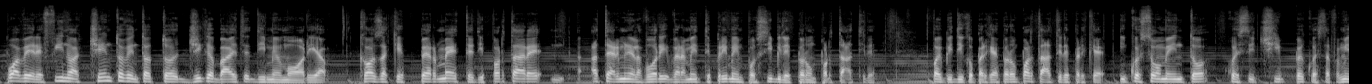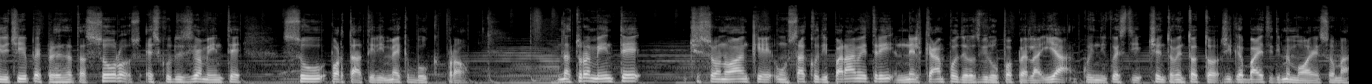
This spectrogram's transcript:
può avere fino a 128 GB di memoria, cosa che permette di portare a termine lavori veramente prima impossibili per un portatile. Poi vi dico perché per un portatile, perché in questo momento questi chip, questa famiglia di chip è presentata solo esclusivamente su portatili MacBook Pro. Naturalmente ci sono anche un sacco di parametri nel campo dello sviluppo per la IA, quindi questi 128 GB di memoria, insomma,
